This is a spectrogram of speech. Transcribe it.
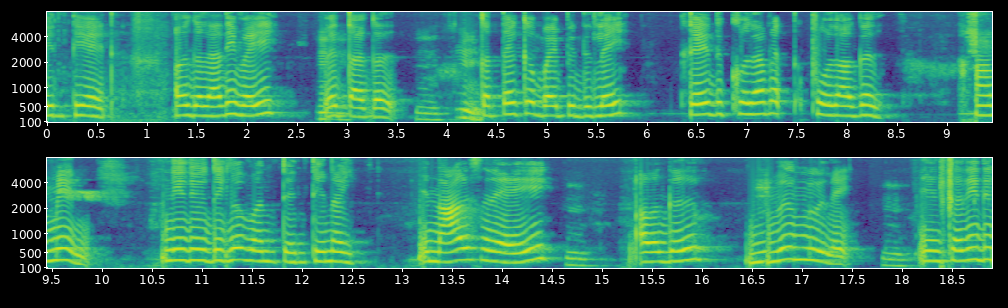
எயிட் அவர்கள் அறிவை வைத்தார்கள். கத்தருக்கு பயப்பதில்லை. தேடு கொள்ளாமல் போறார்கள் ஆமீன் நீதிபதிகள் நைன் என் ஆலோசனையை அவர்கள் விரும்பவில்லை. என் கருதி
